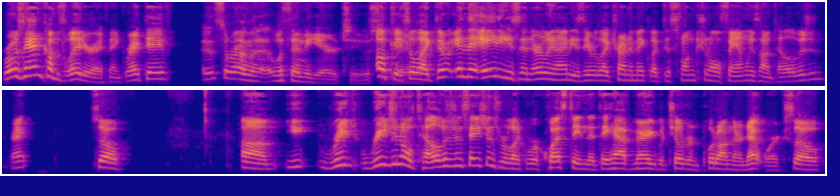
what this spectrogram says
Roseanne comes later, I think, right, Dave? it's around the, within a year or two. Okay, so like they're in the 80s and early 90s, they were like trying to make like dysfunctional families on television, right? So, um, you re- regional television stations were like requesting that they have Married with Children put on their network. So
